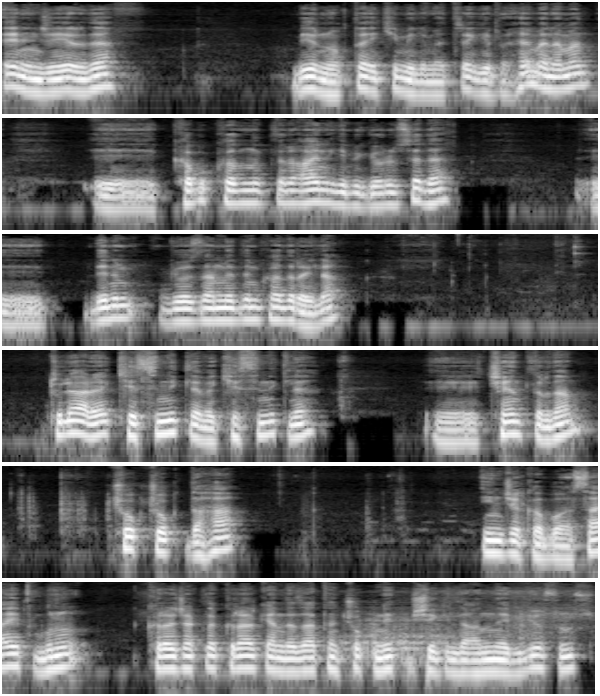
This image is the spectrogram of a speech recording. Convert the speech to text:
En ince yeri de 1.2 milimetre gibi. Hemen hemen e, kabuk kalınlıkları aynı gibi görülse de e, benim gözlemlediğim kadarıyla Tulare kesinlikle ve kesinlikle e, Chandler'dan çok çok daha ince kabuğa sahip. Bunu kıracakla kırarken de zaten çok net bir şekilde anlayabiliyorsunuz.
